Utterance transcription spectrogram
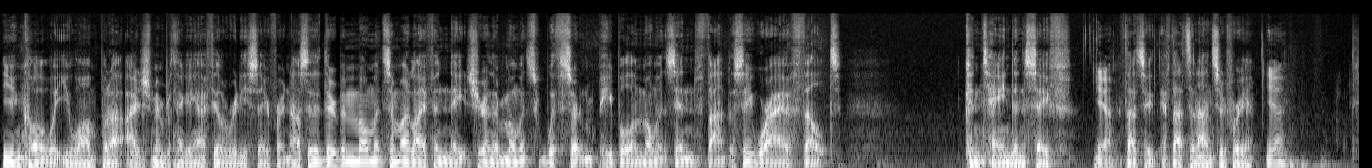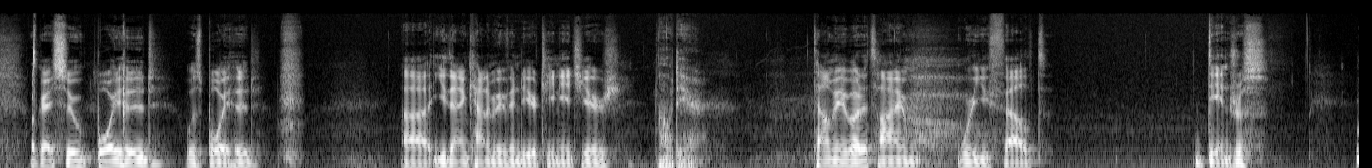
you can call it what you want, but I, I just remember thinking I feel really safe right now. So there have been moments in my life in nature, and there are moments with certain people, and moments in fantasy where I have felt contained and safe. Yeah. If that's a, if that's an answer for you. Yeah. Okay, so boyhood was boyhood. Uh, you then kind of move into your teenage years. Oh dear. Tell me about a time where you felt dangerous.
